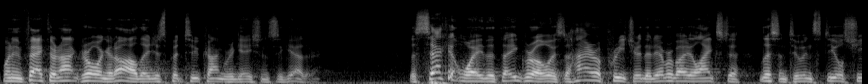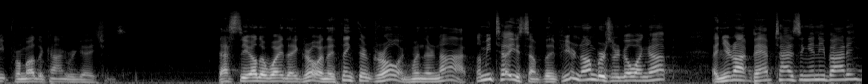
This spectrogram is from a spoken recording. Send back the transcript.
When in fact they're not growing at all, they just put two congregations together. The second way that they grow is to hire a preacher that everybody likes to listen to and steal sheep from other congregations. That's the other way they grow, and they think they're growing when they're not. Let me tell you something if your numbers are going up and you're not baptizing anybody,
